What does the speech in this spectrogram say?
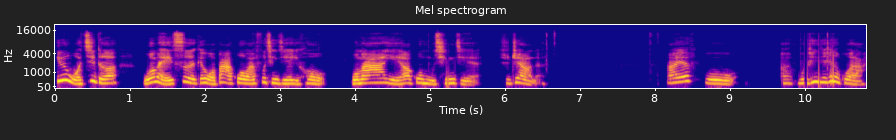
因为我记得我每一次给我爸过完父亲节以后。我妈也要过母亲节，是这样的。I F 啊，母亲节真的过了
